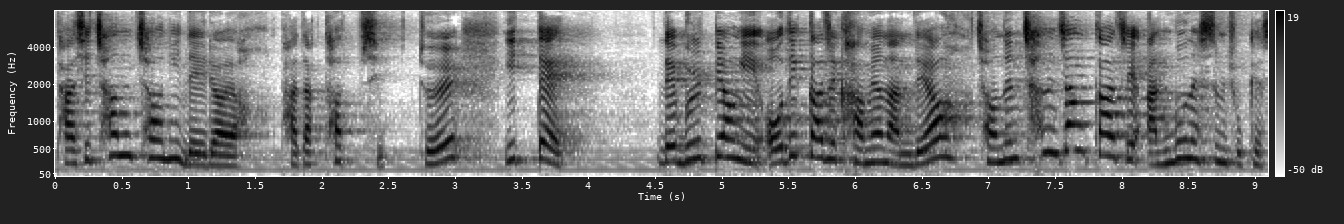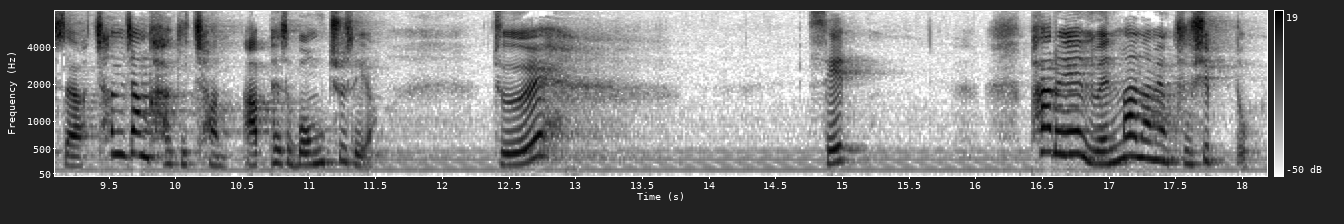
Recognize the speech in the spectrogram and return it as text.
다시 천천히 내려요. 바닥 터치. 둘. 이때 내 물병이 어디까지 가면 안 돼요? 저는 천장까지 안 보냈으면 좋겠어요. 천장 가기 전 앞에서 멈추세요. 둘. 셋. 팔은 웬만하면 90도.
